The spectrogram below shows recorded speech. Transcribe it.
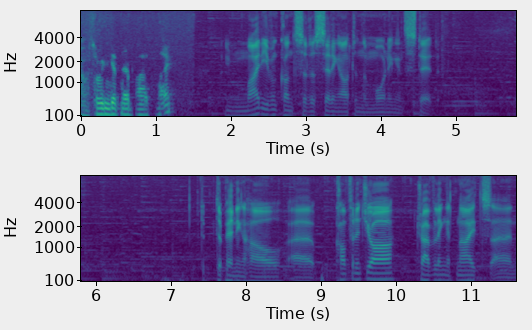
Oh, so we can get there by tonight. you might even consider setting out in the morning instead. D- depending on how uh, confident you are traveling at night and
